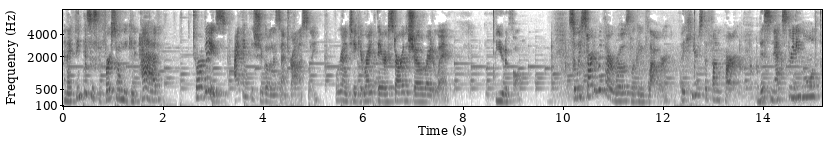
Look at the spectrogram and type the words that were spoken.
And I think this is the first one we can add to our vase. I think this should go in the center, honestly. We're gonna take it right there, star of the show right away. Beautiful. So we started with our rose looking flower, but here's the fun part. This next 3D mold,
